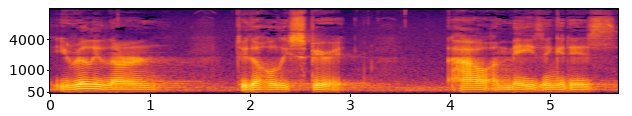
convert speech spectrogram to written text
you really learn through the Holy Spirit how amazing it is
